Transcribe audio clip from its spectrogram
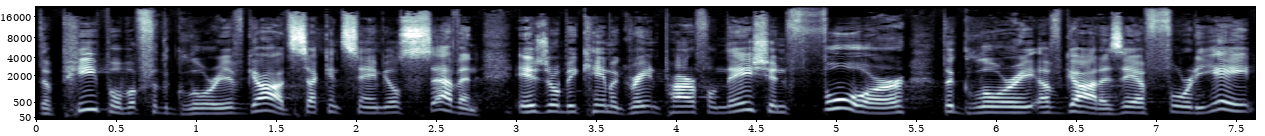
the people, but for the glory of God. 2 Samuel 7, Israel became a great and powerful nation for the glory of God. Isaiah 48,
